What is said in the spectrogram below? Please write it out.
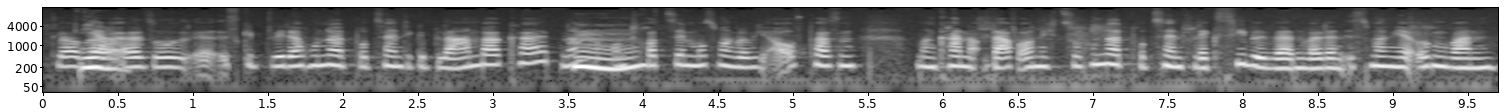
Ich glaube, Ja. also äh, es gibt weder hundertprozentige Planbarkeit, ne? Mhm. Und trotzdem muss man, glaube ich, aufpassen. Man kann, darf auch nicht zu 100% flexibel werden, weil dann ist man ja irgendwann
